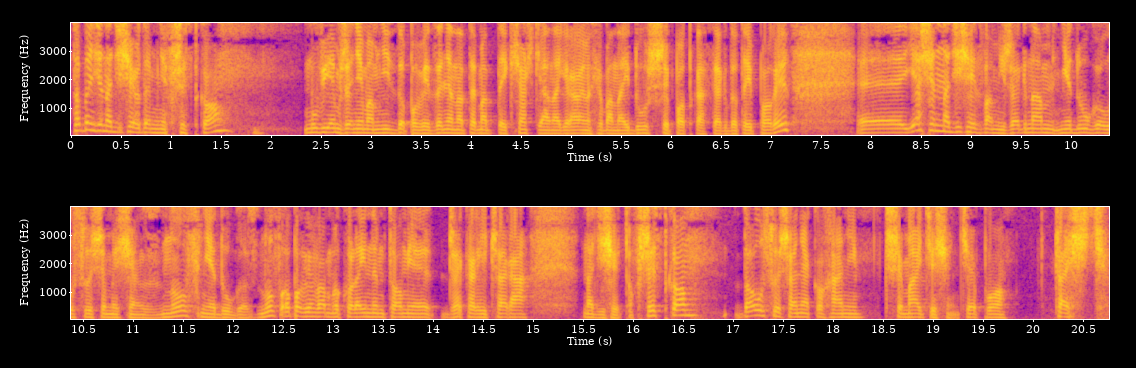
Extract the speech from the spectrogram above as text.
To będzie na dzisiaj ode mnie wszystko. Mówiłem, że nie mam nic do powiedzenia na temat tej książki, a nagrałem chyba najdłuższy podcast jak do tej pory. E, ja się na dzisiaj z wami żegnam. Niedługo usłyszymy się znów, niedługo znów opowiem wam o kolejnym tomie Jacka Richera. Na dzisiaj to wszystko. Do usłyszenia, kochani. Trzymajcie się ciepło. Cześć!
